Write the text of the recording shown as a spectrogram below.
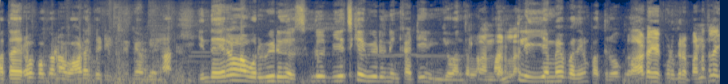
பத்தாயிரம் ரூபாய் பக்கம் நான் வாடகை கட்டிட்டு இருக்கேன் அப்படின்னா இந்த ஏரியாவில் நான் ஒரு வீடு சிங்கிள் பிஹெச்கே வீடு நீங்கள் கட்டி நீங்கள் வந்துடலாம். மந்த்லி இஎம்ஐ பார்த்தீங்கன்னா பத்து ரூபா வாடகை கொடுக்குற பணத்துல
